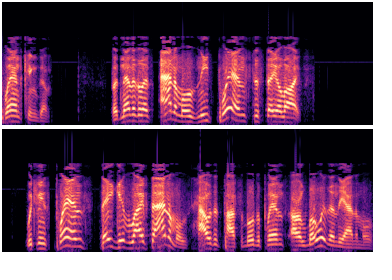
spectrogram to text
plant kingdom. But nevertheless, animals need plants to stay alive. Which means plants, they give life to animals. How is it possible the plants are lower than the animals?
